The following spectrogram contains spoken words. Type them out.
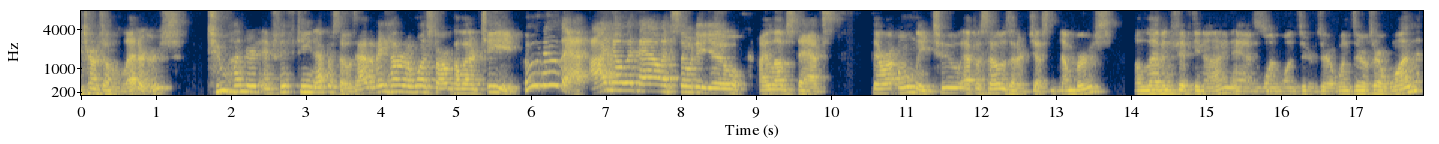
terms of letters, 215 episodes out of 801 start with the letter T. Who knew that? I know it now, and so do you. I love stats. There are only two episodes that are just numbers 1159 and 11001001.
